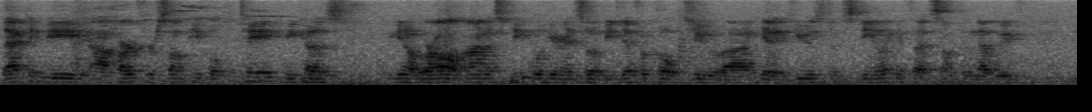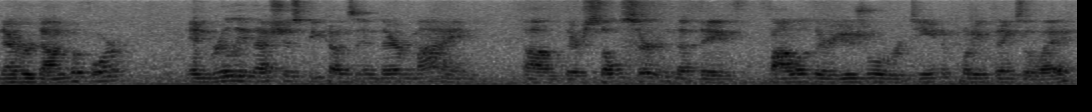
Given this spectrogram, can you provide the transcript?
that can be uh, hard for some people to take because you know we're all honest people here, and so it'd be difficult to uh, get accused of stealing if that's something that we've never done before. And really, that's just because in their mind, um, they're so certain that they've followed their usual routine of putting things away,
